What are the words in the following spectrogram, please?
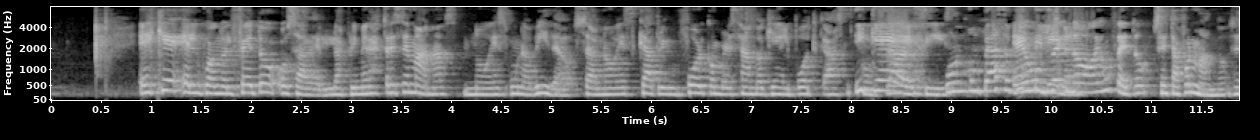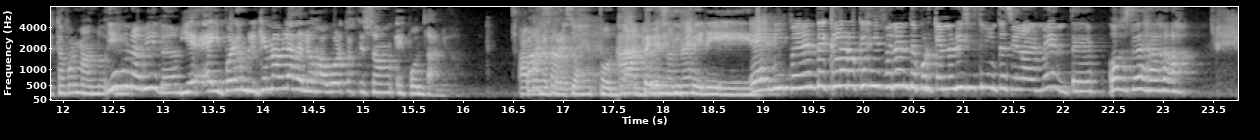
es que el, cuando el feto, o sea, a ver, las primeras tres semanas no es una vida, o sea, no es Catherine Ford conversando aquí en el podcast. ¿Y con qué Francis. es? Un, un pedazo de Es un plastilina. fe- no, es un feto, se está formando, se está formando. Y es una vida. Y, y, por ejemplo, ¿y qué me hablas de los abortos que son espontáneos? Ah, bueno, pero eso es espontáneo. Ah, pero eso es no diferente. Es, diferente, claro que es diferente, porque no lo hiciste intencionalmente. O sea,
